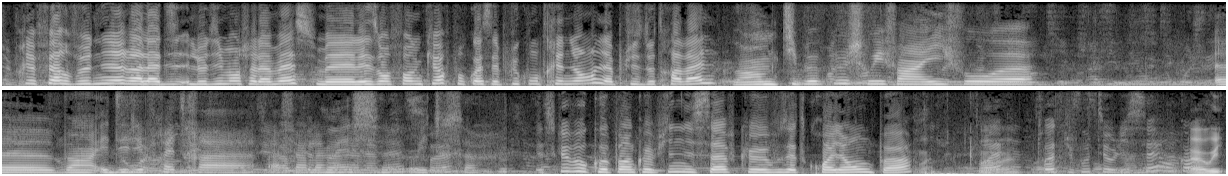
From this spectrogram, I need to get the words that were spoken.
Tu préfères venir le dimanche à la messe, mais les enfants de cœur, pourquoi c'est plus contraignant? Il y a plus de travail? Ben, Un petit peu plus, oui. Enfin, il faut euh, euh, ben, aider les prêtres à, faire la messe, oui, tout ça. Est-ce que vos copains, copines, ils savent que vous êtes croyants ou pas? Ouais. Toi, du coup, tu es au lycée encore euh, Oui.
